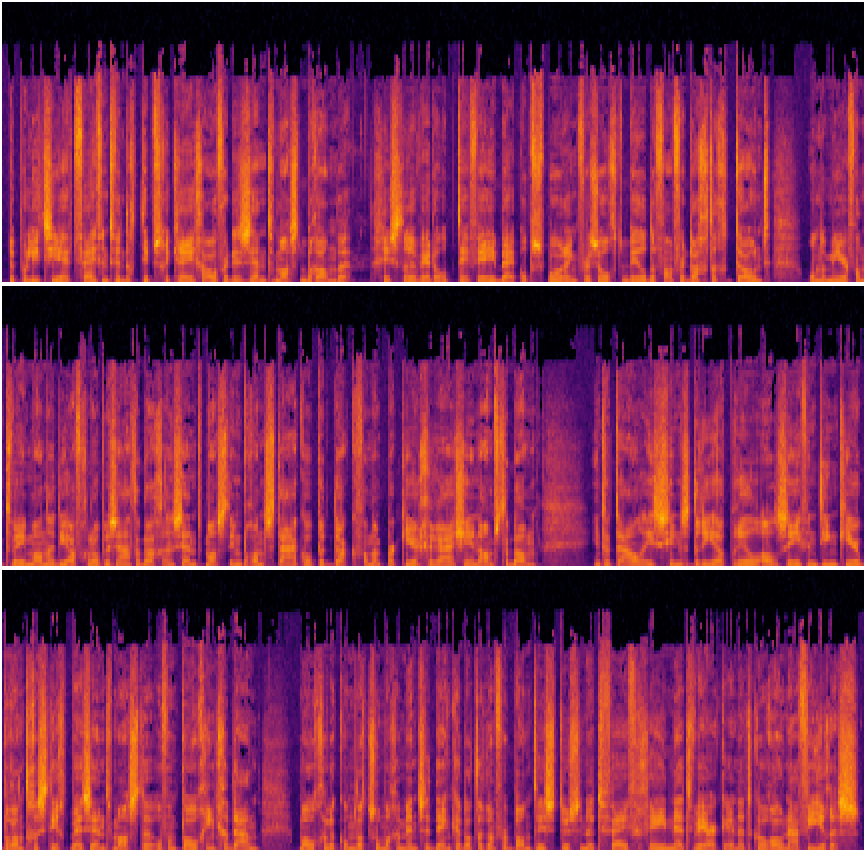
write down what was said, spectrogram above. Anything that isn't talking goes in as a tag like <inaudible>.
De politie heeft 25 tips gekregen over de zendmastbranden. Gisteren werden op tv bij opsporing verzocht beelden van verdachten getoond. Onder meer van twee mannen die afgelopen zaterdag een zendmast in brand staken op het dak van een parkeergarage in Amsterdam. In totaal is sinds 3 april al 17 keer brand gesticht bij zendmasten of een poging gedaan. Mogelijk omdat sommige mensen denken dat er een verband is tussen het 5G-netwerk en het coronavirus.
